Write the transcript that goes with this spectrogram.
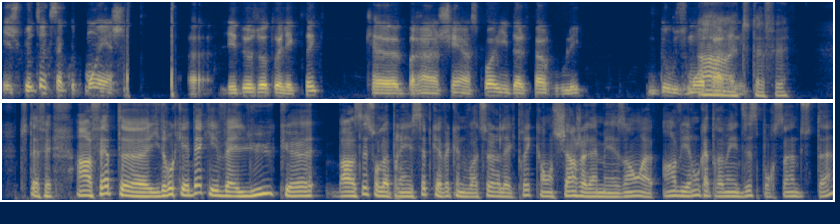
Et je peux dire que ça coûte moins cher, euh, les deux auto électriques, que brancher un spa et de le faire rouler 12 mois par ah, année. Tout à fait. Tout à fait. En fait, euh, Hydro-Québec évalue que, basé sur le principe qu'avec une voiture électrique, on se charge à la maison à environ 90% du temps,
